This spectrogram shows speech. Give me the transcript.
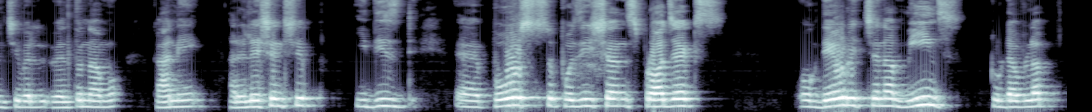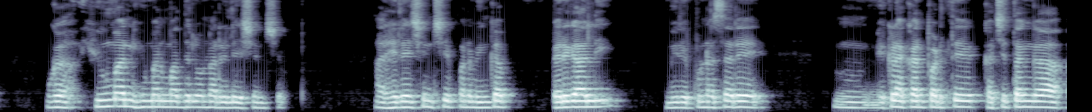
నుంచి వెల్ వెళ్తున్నాము. కానీ ఆ రిలేషన్షిప్ ఈ దీస్ పోస్ట్ పొజిషన్స్ ప్రాజెక్ట్స్ ఒక దేవుడు ఇచ్చిన మీన్స్ టు డెవలప్ ఒక హ్యూమన్ హ్యూమన్ మధ్యలో ఉన్న రిలేషన్షిప్ ఆ రిలేషన్షిప్ మనం ఇంకా పెరగాలి. మీరు ఎప్పుడైనా సరే ఎక్కడ కనపడితే ఖచ్చితంగా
